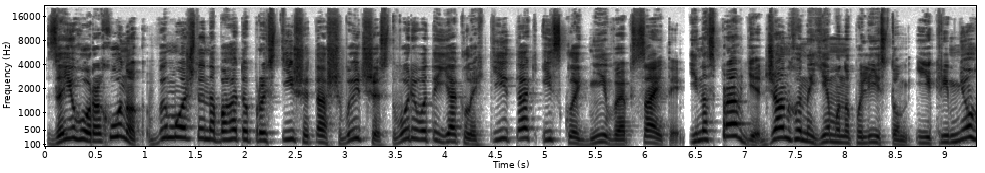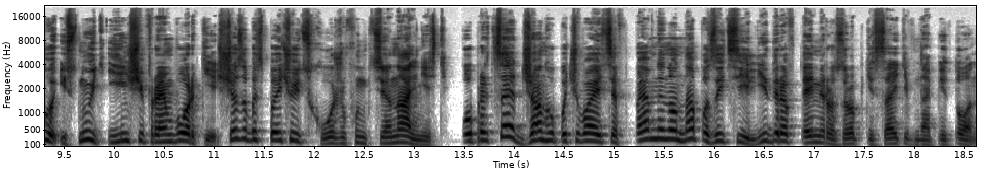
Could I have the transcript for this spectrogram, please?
За його рахунок, ви можете набагато простіше та швидше створювати як легкі, так і складні веб-сайти. І насправді Django не є монополістом, і крім нього існують інші фреймворки, що забезпечують схожу функціональність. Попри це, Django почувається впевнено на позиції лідера в темі розробки сайтів на Python.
